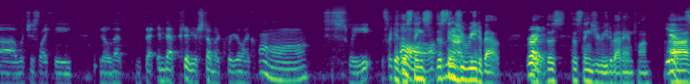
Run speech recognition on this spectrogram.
uh, which is like the you know that that in that pit of your stomach where you're like, oh, this is sweet. It's like Yeah, those things those things you read about. Right. Those those things you read about Antoine. Yeah, Uh,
